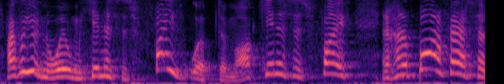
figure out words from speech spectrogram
ek wil jou nooi om Genesis 5 oop te maak. Genesis 5 en gaan 'n paar verse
